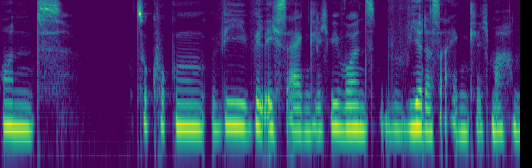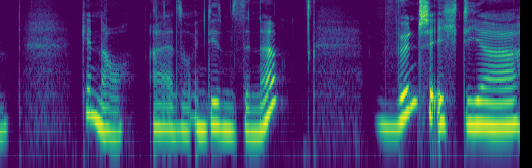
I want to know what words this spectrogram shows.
und zu gucken, wie will ich es eigentlich, wie wollen wir das eigentlich machen. Genau, also in diesem Sinne wünsche ich dir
